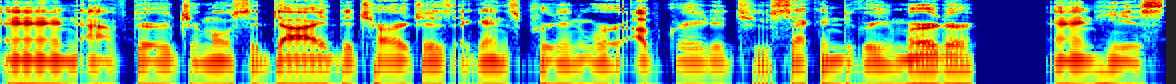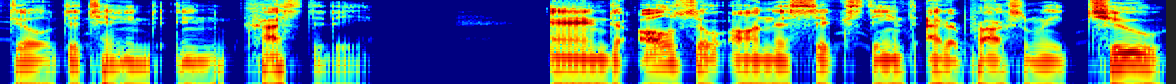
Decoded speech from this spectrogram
And after Germosa died, the charges against Pruden were upgraded to second degree murder, and he is still detained in custody. And also on the 16th at approximately 2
